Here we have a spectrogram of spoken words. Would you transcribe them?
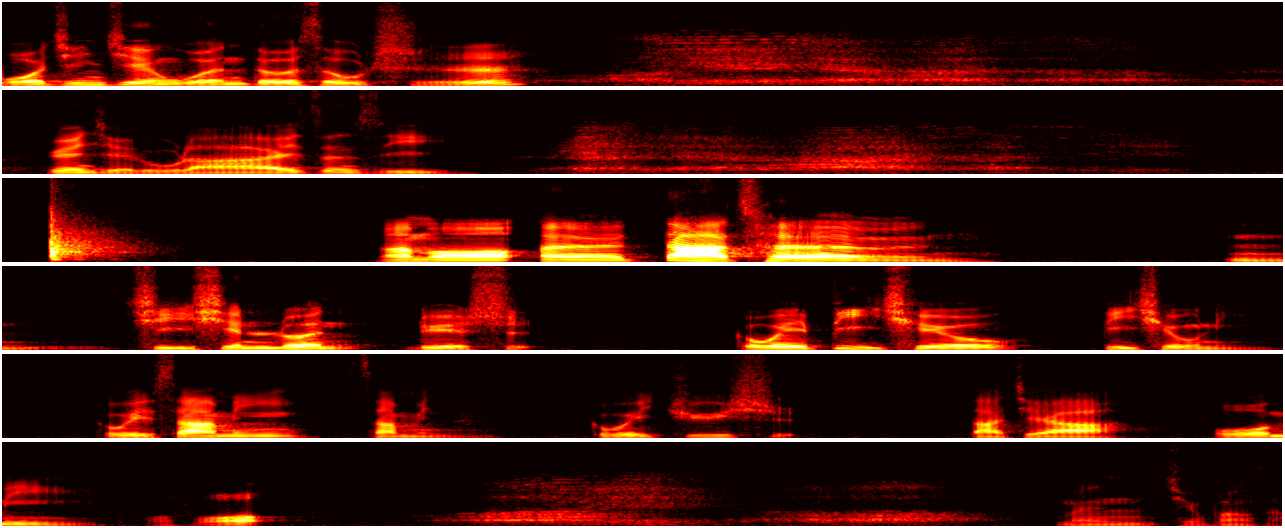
我今见闻得受持，愿解如来真实义。那么，呃，大乘，嗯，起信论略释。各位比丘、比丘尼，各位沙弥、沙弥尼，各位居士，大家阿弥陀佛。我们请放上。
